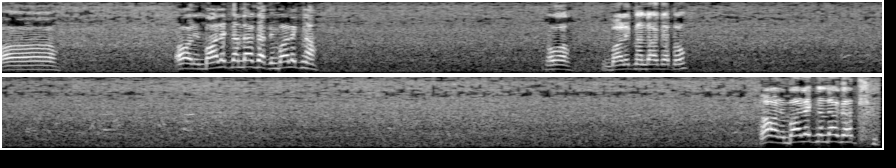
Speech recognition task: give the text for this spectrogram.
Ah. oh, nimbalik ng dagat, nimbalik na. Oo, nimbalik ng dagat oh. Oo, nimbalik ng dagat.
